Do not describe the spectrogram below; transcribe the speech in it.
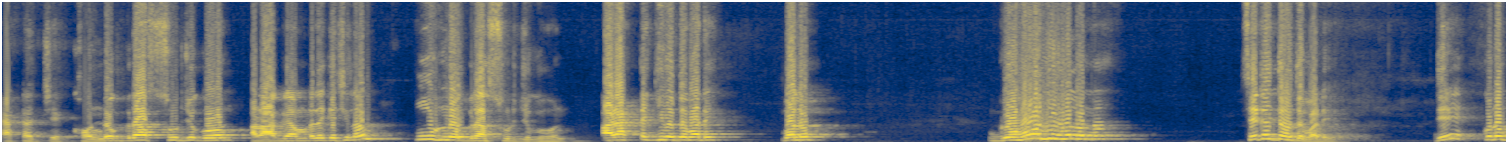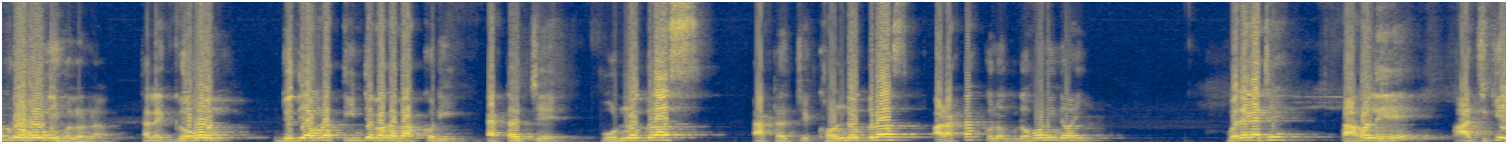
একটা হচ্ছে খণ্ডগ্রাস সূর্যগ্রহণ, আর আগে আমরা দেখেছিলাম পূর্ণগ্রাস সূর্যগ্রহণ। আর একটা কি হতে পারে? বলো। গ্রহণই হলো না। সেটাই তো হতে পারে। যে কোনো গ্রহণই হলো না। তাহলে গ্রহণ যদি আমরা তিনটে ভাগে ভাগ করি, একটা হচ্ছে পূর্ণগ্রাস, একটা হচ্ছে খণ্ডগ্রাস, আর একটা কোনো গ্রহণই নয়। বোঝা গেছে? তাহলে আজকে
